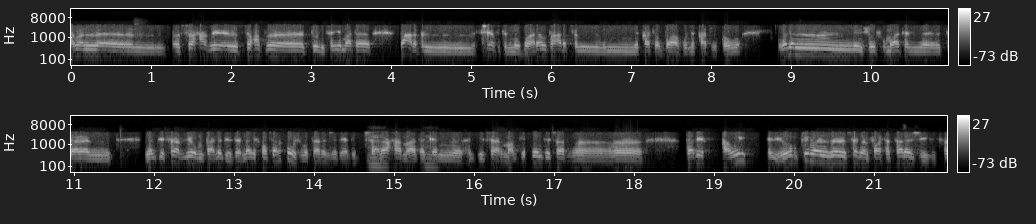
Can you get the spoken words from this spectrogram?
أما ال- الصحف الصحف التونسية معناتها تعرف شافت المباراة وتعرف نقاط الضعف ونقاط القوة. وأنا اللي نشوفه معناتها ترى ال- الانتصار اليوم تاع نادي الزمالك ما سرقوش من الترجي يعني بصراحة معناتها كان انتصار منطقي انتصار آه، فريق قوي اليوم كما السنة اللي فاتت الترجي في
